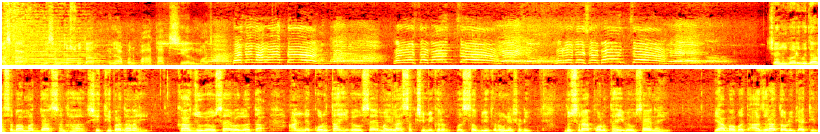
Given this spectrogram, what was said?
नमस्कार मी संतोष सुतार आणि आपण पाहत आहात सीएल माझा. बदल हवा साहेबांचा. चंदगड विधानसभा मतदारसंघ हा शेतीप्रधान आहे. काजू व्यवसाय वगळता अन्य कोणताही व्यवसाय महिला सक्षमीकरण व सबलीकरण होण्यासाठी दुसरा कोणताही व्यवसाय नाही. याबाबत आजरा तालुक्यातील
